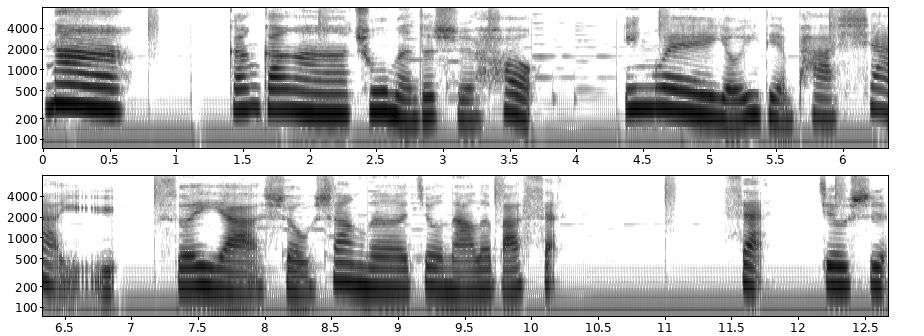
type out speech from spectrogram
那刚刚啊，出门的时候，因为有一点怕下雨，所以啊，手上呢就拿了把伞。伞就是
